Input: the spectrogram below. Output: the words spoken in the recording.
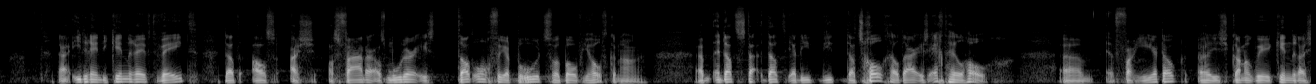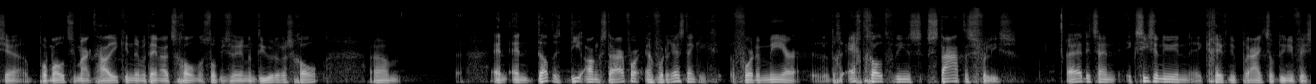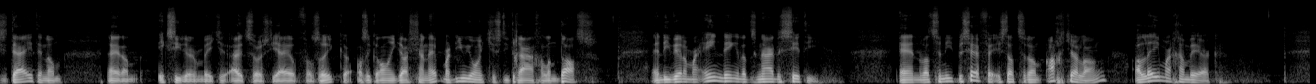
Nou, iedereen die kinderen heeft weet dat als, als, als vader, als moeder, is dat ongeveer het beroerdste wat boven je hoofd kan hangen. Um, en dat, dat, ja, die, die, dat schoolgeld daar is echt heel hoog. Um, het varieert ook. Uh, je kan ook weer je kinderen, als je promotie maakt, haal je kinderen meteen uit school en dan stop je ze weer in een duurdere school. Um, en, en dat is die angst daarvoor. En voor de rest denk ik voor de meer de echt grootverdieners statusverlies. Dit zijn, ik zie ze nu in, ik geef nu praatjes op de universiteit en dan, nou ja, dan, ik zie er een beetje uit zoals jij of als ik, als ik al een jasje aan heb. Maar die jongetjes die dragen al een das. En die willen maar één ding en dat is naar de city. En wat ze niet beseffen is dat ze dan acht jaar lang alleen maar gaan werken.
